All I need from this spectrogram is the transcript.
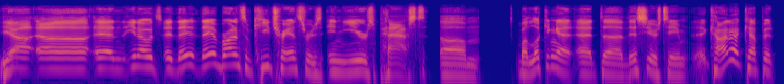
Yeah, uh, and you know it's they they have brought in some key transfers in years past. Um, but looking at at uh, this year's team, it kind of kept it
